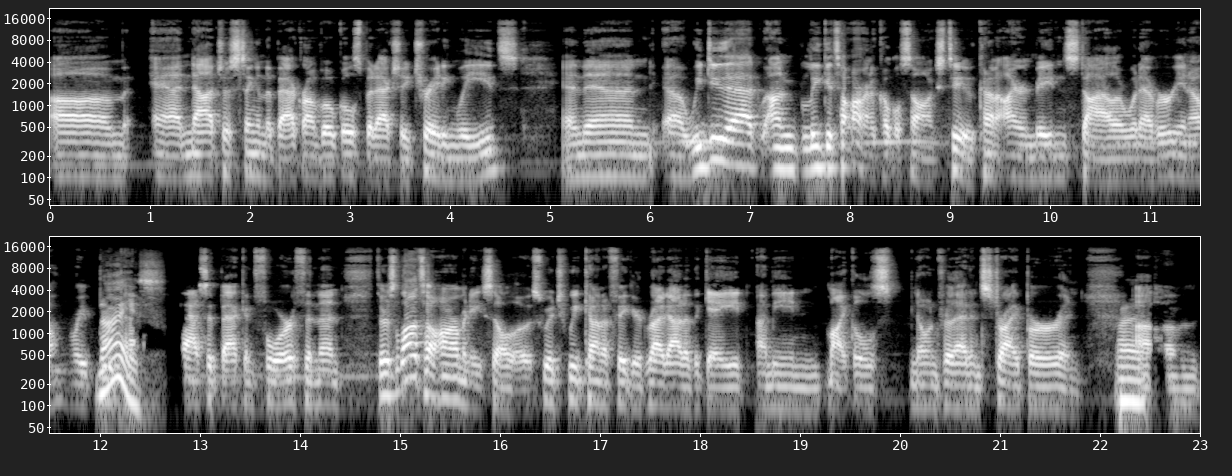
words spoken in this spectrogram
um, and not just singing the background vocals, but actually trading leads. And then uh, we do that on lead guitar on a couple songs too, kind of Iron Maiden style or whatever, you know. We, nice. We pass it back and forth, and then there's lots of harmony solos, which we kind of figured right out of the gate. I mean, Michael's known for that in Stryper, and right. um,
